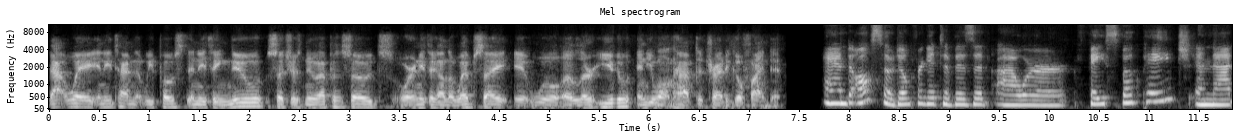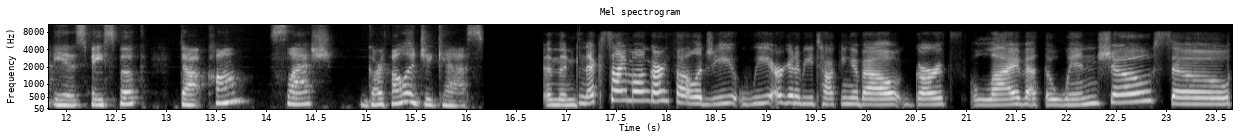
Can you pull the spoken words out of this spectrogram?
That way, anytime that we post anything new, such as new episodes or anything on the website, it will alert you and you won't have to try to go find it. And also, don't forget to visit our Facebook page, and that is facebook.com slash garthologycast. And then next time on Garthology, we are going to be talking about Garth's live at the Wynn show. So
